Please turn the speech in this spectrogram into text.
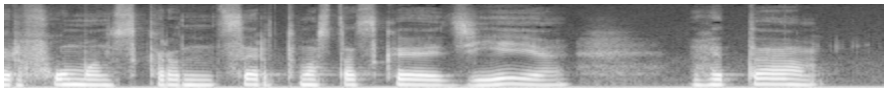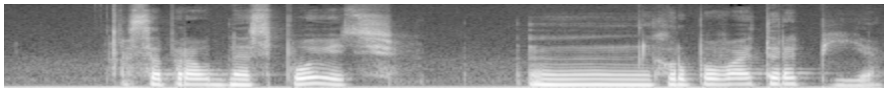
перформанс, канцэрт, мастацкая дзея. Гэта сапраўдная споведь, групавая тэрапія.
